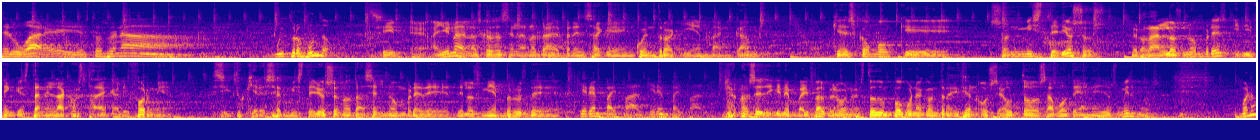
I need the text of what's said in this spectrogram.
Ese, lugar, eh, y esto suena muy profundo. Sí, eh, hay una de las cosas en la nota de prensa que encuentro aquí en Bandcamp que es como que son misteriosos, pero dan los nombres y dicen que están en la costa de California. Si tú quieres ser misterioso, no das el nombre de, de los miembros de... Quieren PayPal, quieren PayPal. Yo no sé si quieren PayPal, pero bueno, es todo un poco una contradicción o se autosabotean ellos mismos. Bueno,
